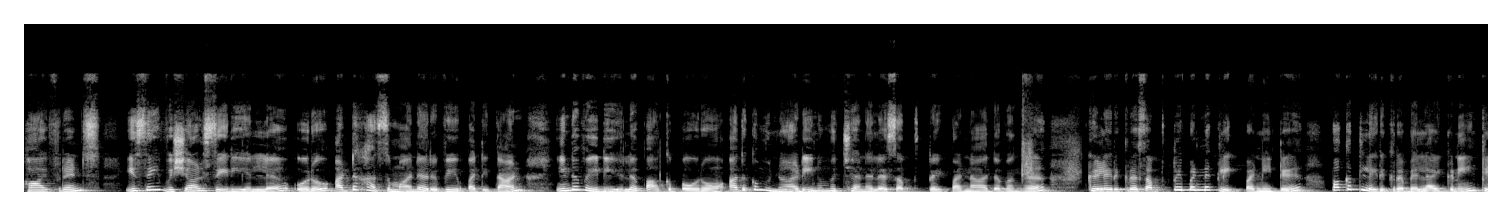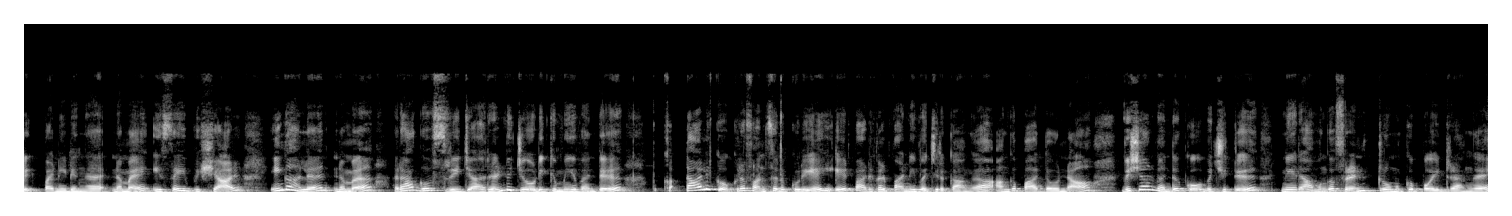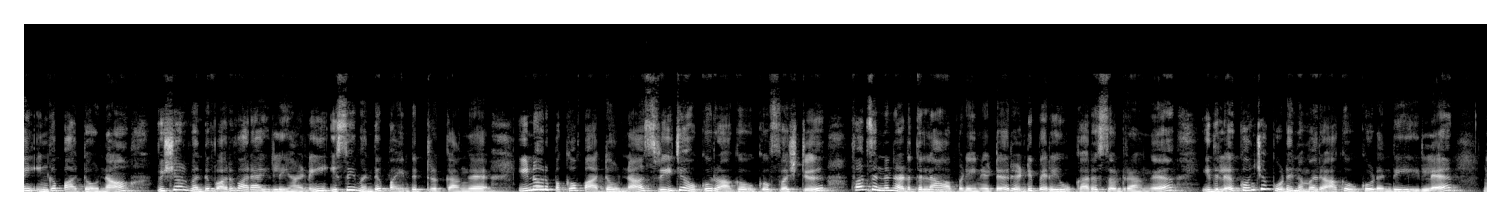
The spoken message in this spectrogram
Hi friends இசை விஷால் சீரியலில் ஒரு அட்டகாசமான ரிவ்யூ பற்றி தான் இந்த வீடியோவில் பார்க்க போகிறோம் அதுக்கு முன்னாடி நம்ம சேனலை சப்ஸ்கிரைப் பண்ணாதவங்க கீழே இருக்கிற சப்ஸ்கிரைப் பண்ண கிளிக் பண்ணிவிட்டு பக்கத்தில் இருக்கிற பெல் ஐக்கனையும் கிளிக் பண்ணிவிடுங்க நம்ம இசை விஷால் இங்கால நம்ம ராகவ் ஸ்ரீஜா ரெண்டு ஜோடிக்குமே வந்து தாலி கோக்குற ஃபங்க்ஷனுக்குரிய ஏற்பாடுகள் பண்ணி வச்சுருக்காங்க. அங்கே பார்த்தோன்னா விஷால் வந்து கோபிச்சுட்டு நேராக அவங்க ஃப்ரெண்ட் ரூமுக்கு போயிடுறாங்க. இங்கே பார்த்து பார்த்தோன்னா விஷால் வந்து வருவாரா இல்லையான்னு இசை வந்து பயந்துட்டு இருக்காங்க. இன்னொரு பக்கம் பார்த்தோன்னா ஸ்ரீஜாவுக்கும் ராகவுக்கும் ஃபர்ஸ்ட்டு ஃபங்க்ஷனை நடத்தலாம் அப்படின்னுட்டு ரெண்டு பேரையும் உட்கார சொல்கிறாங்க இதில் கொஞ்சம் கூட நம்ம ராகவுக்கு உடந்தே இல்லை.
